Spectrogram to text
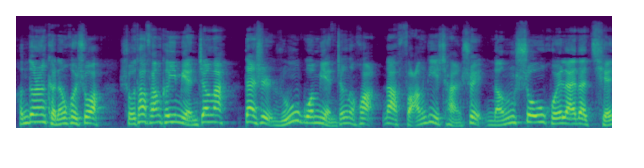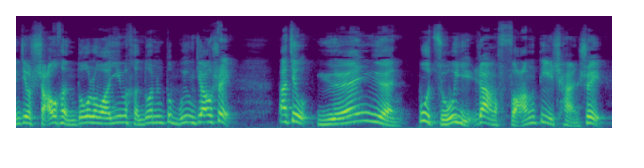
很多人可能会说，首套房可以免征啊，但是如果免征的话，那房地产税能收回来的钱就少很多了哦，因为很多人都不用交税，那就远远不足以让房地产税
